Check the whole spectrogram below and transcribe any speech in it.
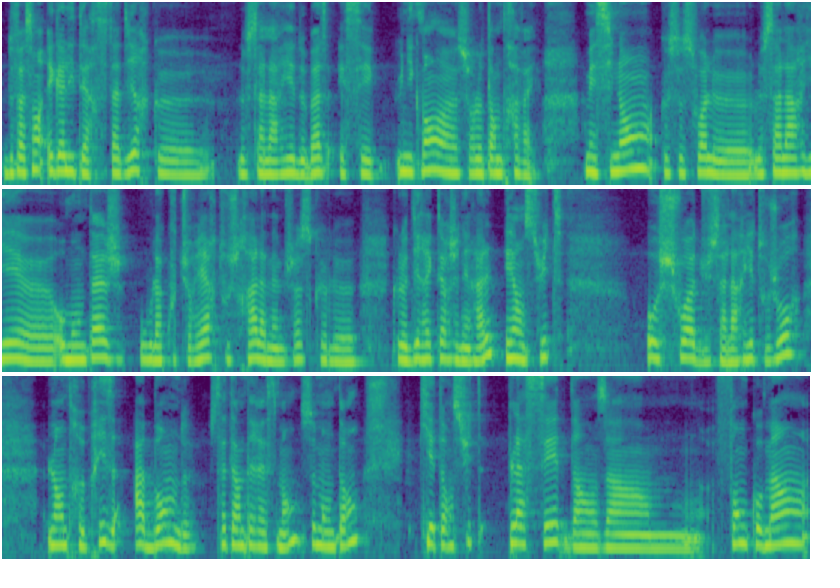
de façon égalitaire, c'est-à-dire que le salarié de base, et c'est uniquement euh, sur le temps de travail. Mais sinon, que ce soit le, salarié euh, au montage ou la couturière touchera la même chose que le, que le directeur général. Et ensuite, au choix du salarié toujours, l'entreprise abonde cet intéressement, ce montant, qui est ensuite placé dans un fonds commun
